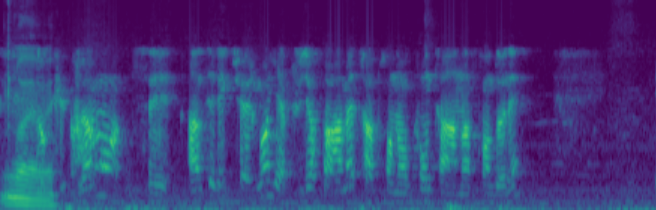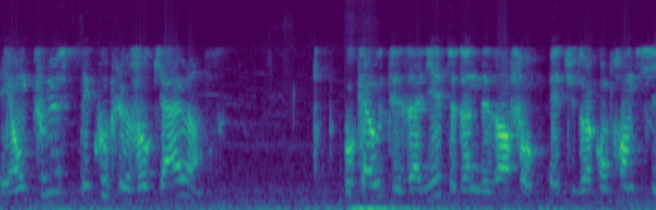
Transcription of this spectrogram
Ouais, Donc ouais. vraiment, c'est intellectuellement, il y a plusieurs paramètres à prendre en compte à un instant donné. Et en plus, tu écoutes le vocal au cas où tes alliés te donnent des infos. Et tu dois comprendre si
